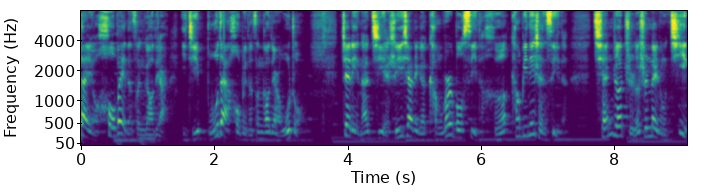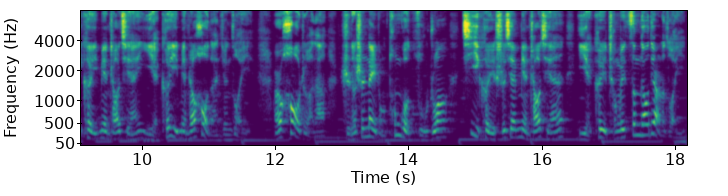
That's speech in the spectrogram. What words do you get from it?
带有后背的增高垫以及不带后背的增高垫五种。这里呢，解释一下这个 convertible seat 和 combination seat。前者指的是那种既可以面朝前也可以面朝后的安全座椅，而后者呢，指的是那种通过组装既可以实现面朝前也可以成为增高垫的座椅。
